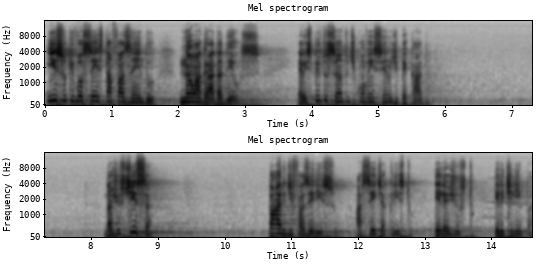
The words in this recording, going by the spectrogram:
Isso que você está fazendo não agrada a Deus. É o Espírito Santo te convencendo de pecado. Da justiça, pare de fazer isso. Aceite a Cristo. Ele é justo. Ele te limpa.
